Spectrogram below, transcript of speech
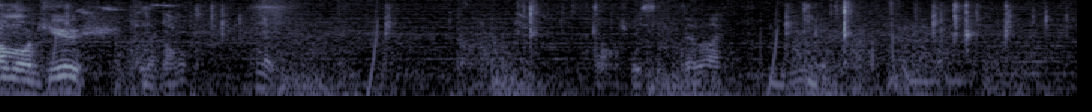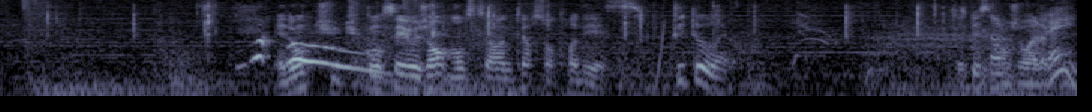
Oh mon dieu Tu n'as pas honte Non. Attends, je vais essayer de t'avoir. Et donc tu, tu conseilles aux gens Monster Hunter sur 3DS Plutôt, ouais. Parce que c'est un la Hey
